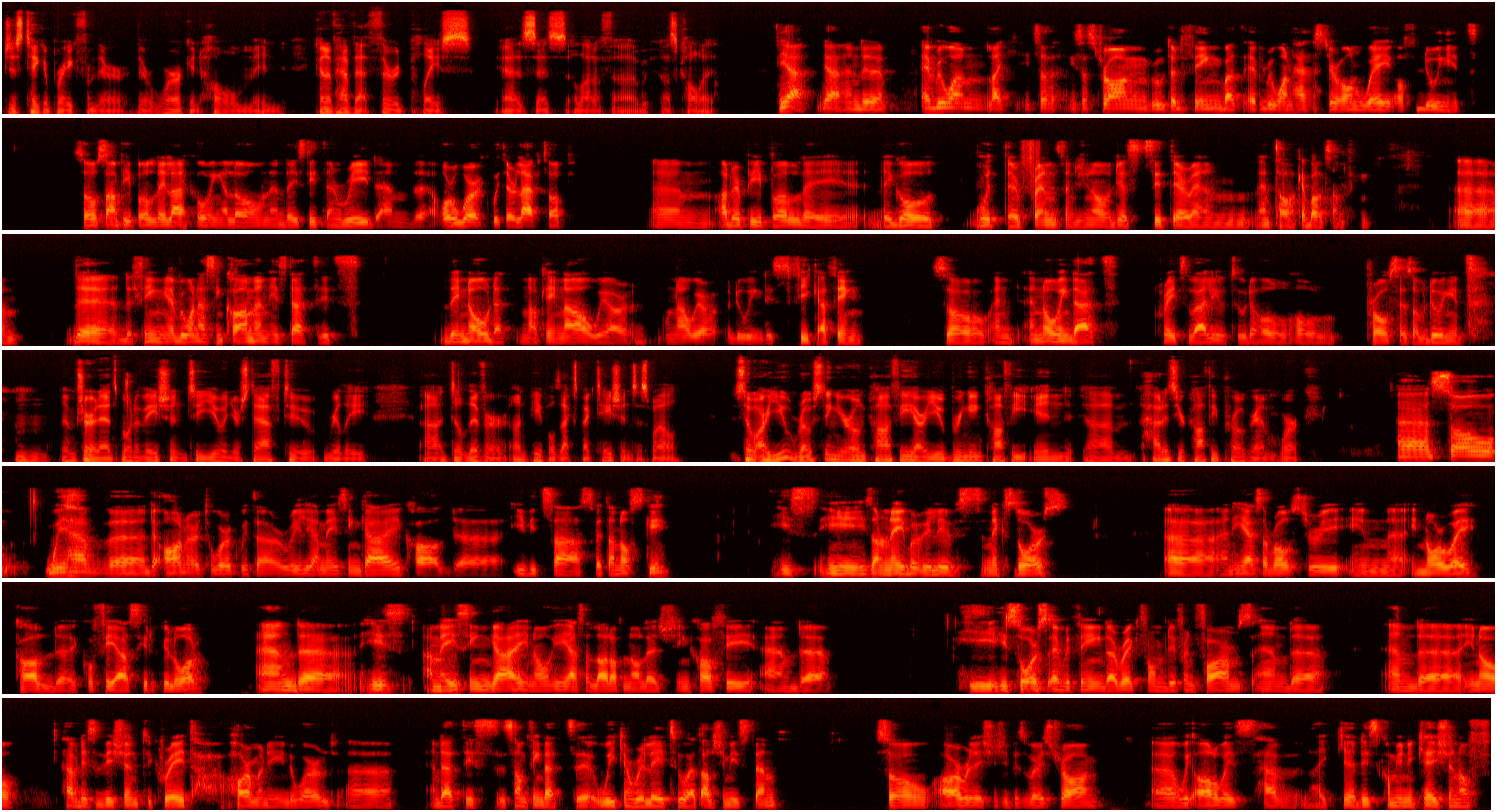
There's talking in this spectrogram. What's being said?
just take a break from their their work and home and kind of have that third place as as a lot of uh, us call it. Yeah, yeah, and uh, everyone like it's a it's a strong rooted thing, but everyone has their own way of doing it. So some people they like going alone and they sit and read and uh, or work with their laptop. Um, other people they they go with their friends and you know just sit there and and talk about something. Um, the the thing everyone has in common is that it's they know that okay now we are now we are doing this fika thing so and and knowing that creates value to the whole whole process of doing it mm-hmm. i'm sure it adds motivation to you and your staff to really uh, deliver on people's expectations as well. So are you roasting your own coffee? Are you bringing coffee in? Um, how does your coffee program work? Uh, so we have uh, the honor to work with a really amazing guy called uh, Ivica Svetanovsky. He's he's our neighbor who lives next doors, uh, and he has a roastery in uh, in Norway called uh, Coffea Circulor. And uh, he's amazing guy. You know, he has a lot of knowledge in coffee, and uh, he he sources everything direct from different farms, and and you know have this vision to create harmony in the world. Uh, and that is something that uh, we can relate to at Alkemisten. So our relationship is very strong. Uh, we always have like uh, this communication of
